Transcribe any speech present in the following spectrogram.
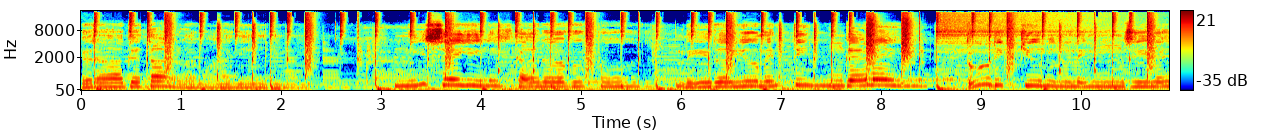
രാഗതാളമാനി. നിശയിലെ കനവു പോൽ നിറയുമെൻ തിങ്കളെ തുടിക്കുമീ നെഞ്ചിലെ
